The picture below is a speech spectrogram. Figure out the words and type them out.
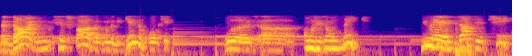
the Darden, his father, on the beginning of Orchid, was uh, on his own lake. You had Dr. Cheek,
